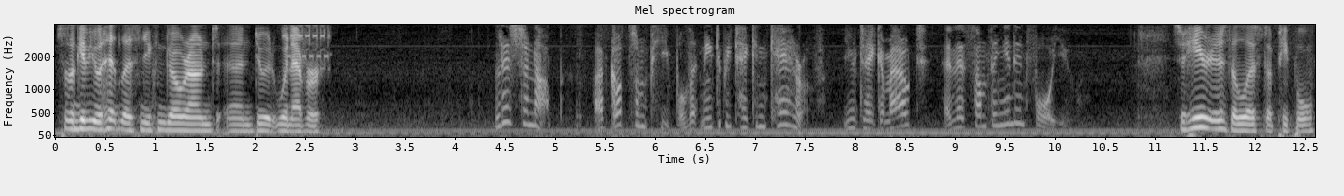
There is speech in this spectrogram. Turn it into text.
So they'll give you a hit list and you can go around and do it whenever. Listen up. I've got some people that need to be taken care of. You take them out, and there's something in it for you. So here is the list of people.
